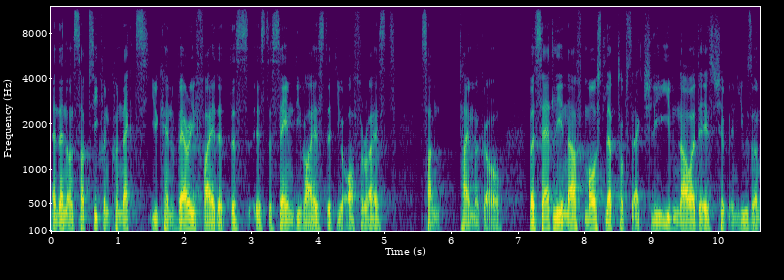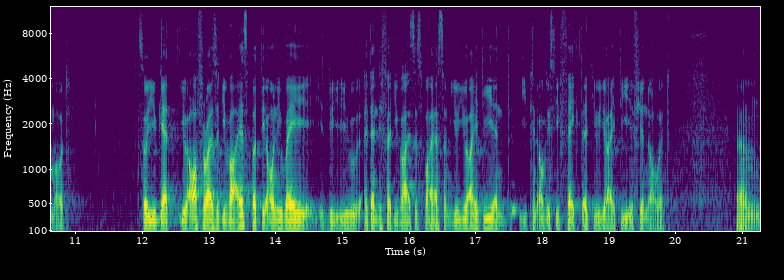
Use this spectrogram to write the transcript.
And then on subsequent connects, you can verify that this is the same device that you authorized some time ago. But sadly enough, most laptops actually, even nowadays, ship in user mode. So you get you authorize a device, but the only way you identify devices via some UUID, and you can obviously fake that UUID if you know it. Um,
